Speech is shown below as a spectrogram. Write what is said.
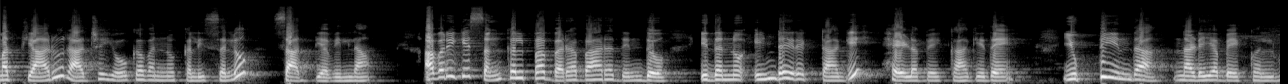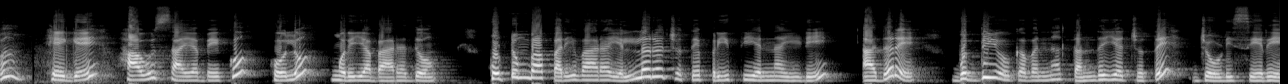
ಮತ್ಯಾರೂ ರಾಜಯೋಗವನ್ನು ಕಲಿಸಲು ಸಾಧ್ಯವಿಲ್ಲ. ಅವರಿಗೆ ಸಂಕಲ್ಪ ಬರಬಾರದೆಂದು ಇದನ್ನು ಇಂಡೈರೆಕ್ಟ್ ಆಗಿ ಹೇಳಬೇಕಾಗಿದೆ. ಯುಕ್ತಿಯಿಂದ ನಡೆಯಬೇಕಲ್ವ? ಹೇಗೆ? ಹಾವು ಸಾಯಬೇಕು, ಕೋಲು ಮುರಿಯಬಾರದು. ಕುಟುಂಬ ಪರಿವಾರ ಎಲ್ಲರ ಜೊತೆ ಪ್ರೀತಿಯನ್ನ ಇಡಿ, ಆದರೆ ಬುದ್ಧಿಯೋಗವನ್ನ ತಂದೆಯ ಜೊತೆ ಜೋಡಿಸಿರಿ.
